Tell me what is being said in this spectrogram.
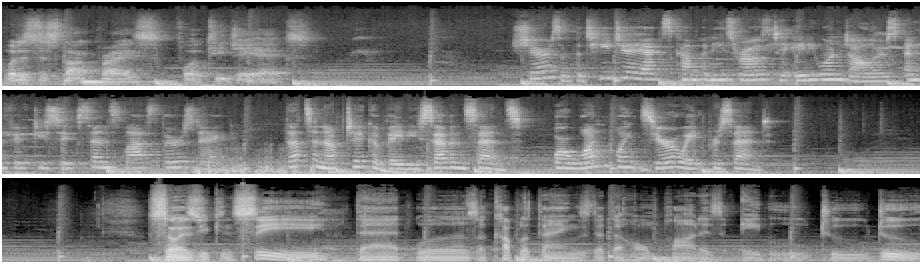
what is the stock price for TJX? Shares of the TJX companies rose to $81.56 last Thursday. That's an uptick of 87 cents, or 1.08%. So, as you can see, that was a couple of things that the HomePod is able to do.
